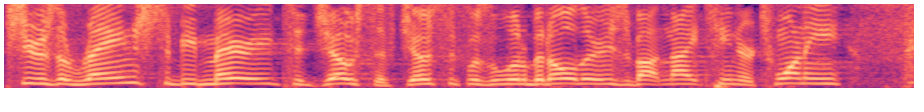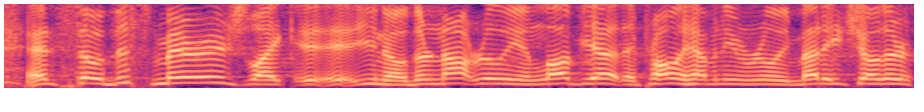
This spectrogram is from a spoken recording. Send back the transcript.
She was arranged to be married to Joseph. Joseph was a little bit older, he's about 19 or 20. And so, this marriage, like, you know, they're not really in love yet. They probably haven't even really met each other,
